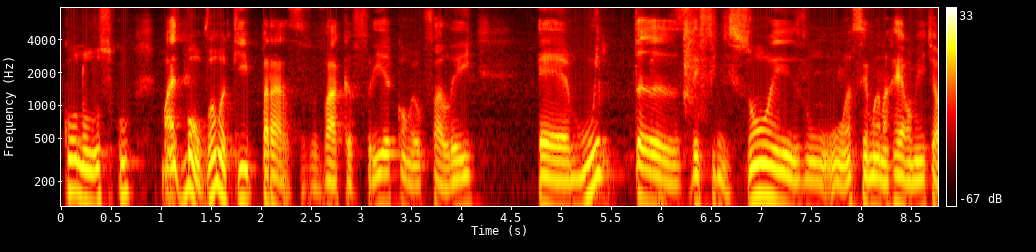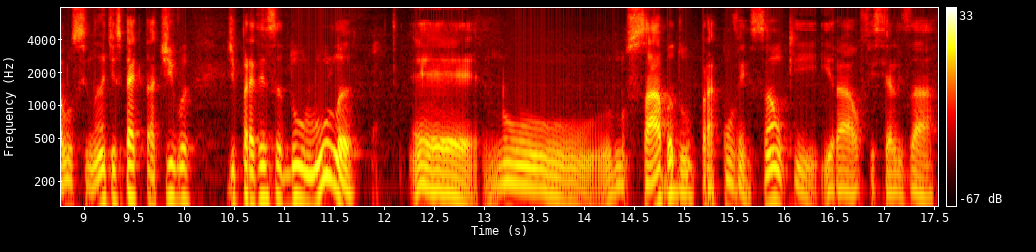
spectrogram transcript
conosco. Mas, bom, vamos aqui para as vaca fria, como eu falei. É, muitas definições, um, uma semana realmente alucinante. Expectativa de presença do Lula é, no, no sábado para a convenção que irá oficializar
